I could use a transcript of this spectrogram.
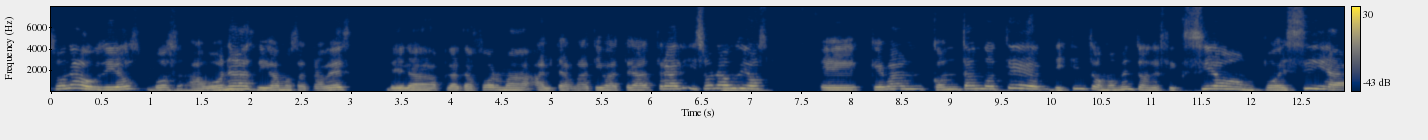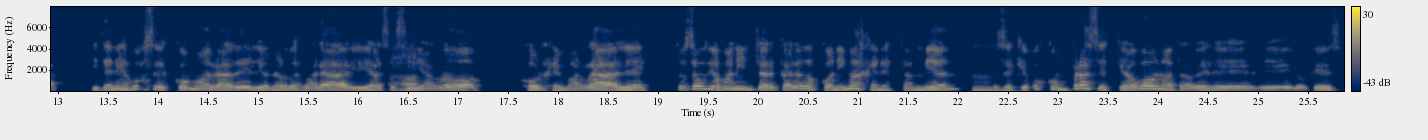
son audios, vos abonás, digamos, a través de la plataforma alternativa teatral, y son audios eh, que van contándote distintos momentos de ficción, poesía, y tenés voces como la de Leonardo Esbaraglia, Cecilia Roth, Jorge Marrale. Estos audios van intercalados con imágenes también. Mm. Entonces, que vos comprás este abono a través de, de lo que es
